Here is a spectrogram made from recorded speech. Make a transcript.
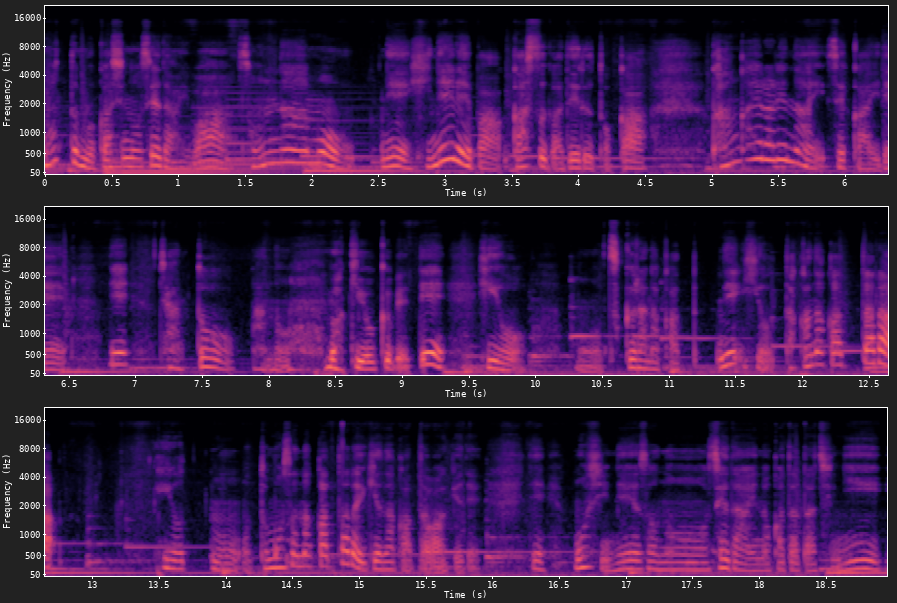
もっと昔の世代はそんなもうねひねればガスが出るとか考えられない世界ででちゃんとあの 薪をくべて火をもう作らなかったね火を焚かなかったら火をもう灯さなかったらいけなかったわけで。でもしねその世代の方たちに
